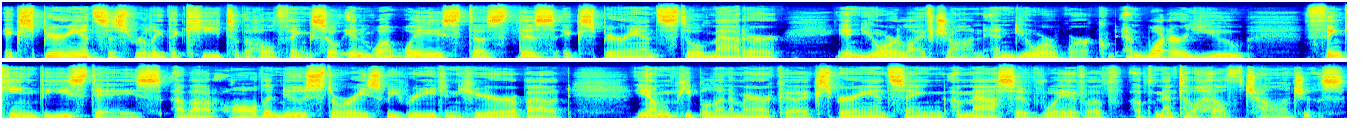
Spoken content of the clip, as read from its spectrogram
experience is really the key to the whole thing. So, in what ways does this experience still matter in your life, John, and your work? And what are you thinking these days about all the news stories we read and hear about young people in America experiencing a massive wave of, of mental health challenges?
